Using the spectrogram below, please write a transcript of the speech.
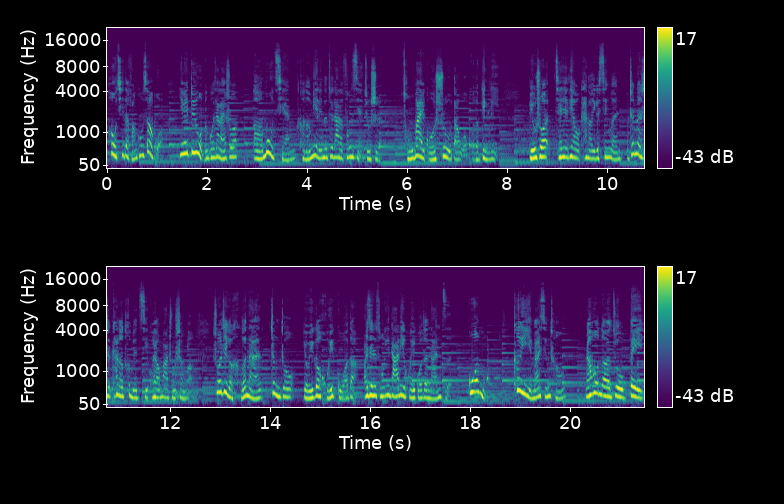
后期的防控效果，因为对于我们国家来说，呃，目前可能面临的最大的风险就是从外国输入到我国的病例。比如说前些天我看到一个新闻，我真的是看到特别气，快要骂出声了。说这个河南郑州有一个回国的，而且是从意大利回国的男子郭某，刻意隐瞒行程，然后呢就被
